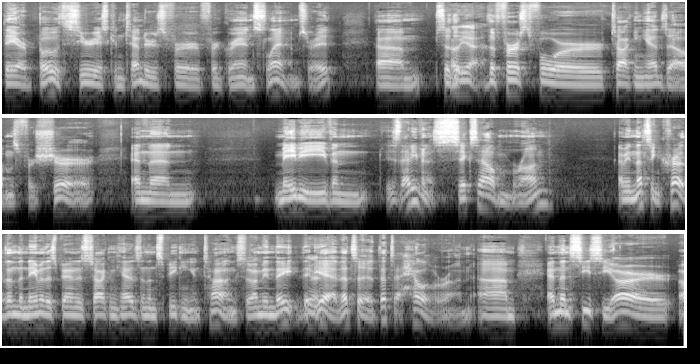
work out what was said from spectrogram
they are both serious contenders for for grand slams, right? Um, so the, Oh, yeah. the first four Talking Heads albums for sure, and then maybe even is that even a six album run? I mean, that's incredible. Then the name of this band is Talking Heads, and then Speaking in Tongues. So I mean, they, they Yeah. yeah. that's a that's a hell of a run. Um, and then CCR, uh,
